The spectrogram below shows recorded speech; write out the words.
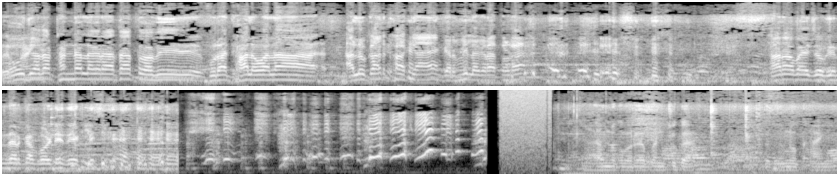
बहुत ज़्यादा ठंडा लग रहा था तो अभी पूरा झाल वाला आलू काट खा के आए गर्मी लग रहा थोड़ा। सारा भाई जोगिंदर का बॉडी देख लीजिए। हम लोग का बर्गर बन चुका है तो हम लोग खाएँगे।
